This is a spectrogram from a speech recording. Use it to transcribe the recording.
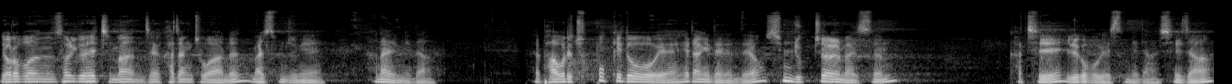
여러 번 설교했지만 제가 가장 좋아하는 말씀 중에 하나입니다. 바울의 축복 기도에 해당이 되는데요. 16절 말씀 같이 읽어보겠습니다. 시작.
